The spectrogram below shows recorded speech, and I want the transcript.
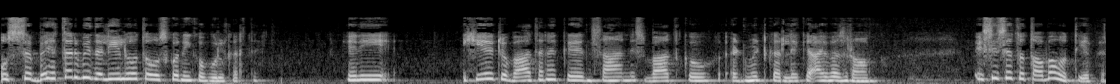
اس سے بہتر بھی دلیل ہو تو اس کو نہیں قبول کرتے۔ یعنی یہ جو بات ہے نا کہ انسان اس بات کو ایڈمٹ کر لے کہ آئی واز رانگ اسی سے تو توبہ ہوتی ہے پھر۔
